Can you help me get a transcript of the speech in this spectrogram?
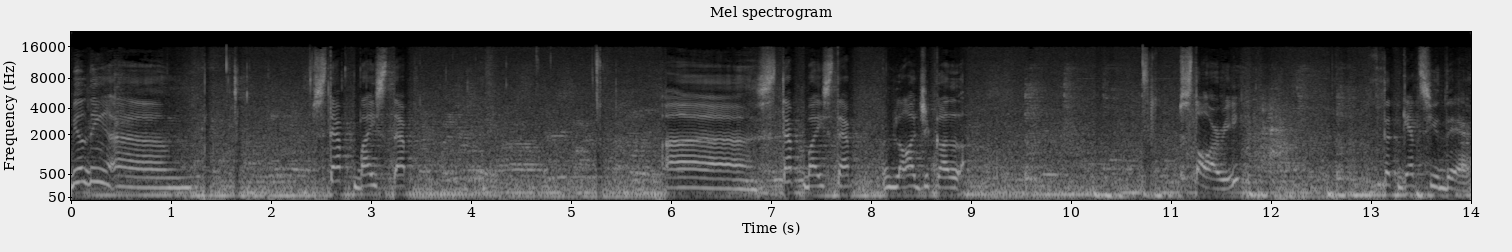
building um, step by step uh, step by step logical story that gets you there,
